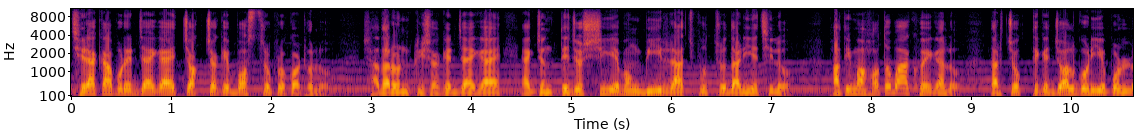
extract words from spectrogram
ছেঁড়া কাপড়ের জায়গায় চকচকে বস্ত্র প্রকট হল। সাধারণ কৃষকের জায়গায় একজন তেজস্বী এবং বীর রাজপুত্র দাঁড়িয়েছিল। ফাতিমা হতবাক হয়ে গেল, তার চোখ থেকে জল গড়িয়ে পড়ল।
